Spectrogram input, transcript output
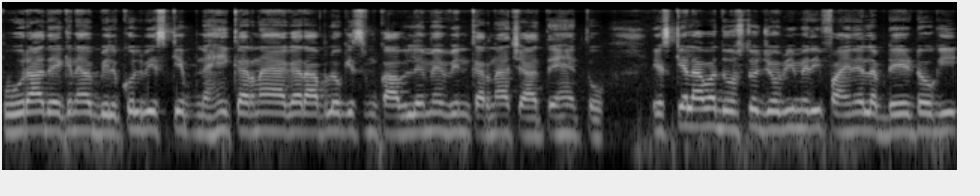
पूरा देखना है और बिल्कुल भी स्किप नहीं करना है। अगर आप लोग इस मुकाबले में विन करना चाहते हैं तो। इसके अलावा दोस्तों, जो भी मेरी फाइनल अपडेट होगी,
